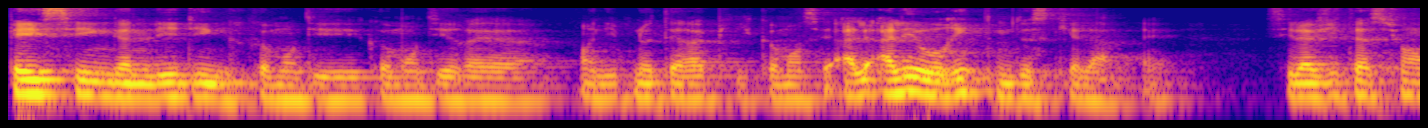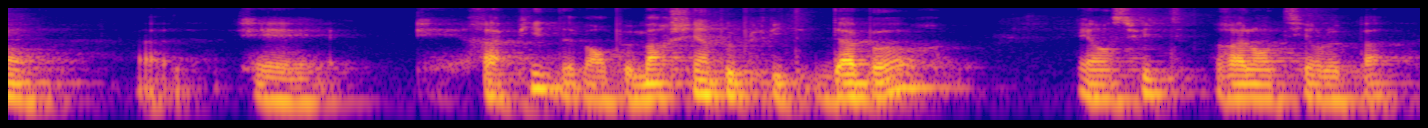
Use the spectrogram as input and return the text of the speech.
pacing and leading, comme on, dirait euh, en hypnothérapie, commencer, aller, au rythme de ce qui est là. Si l'agitation est on peut marcher un peu plus vite d'abord et ensuite ralentir le pas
